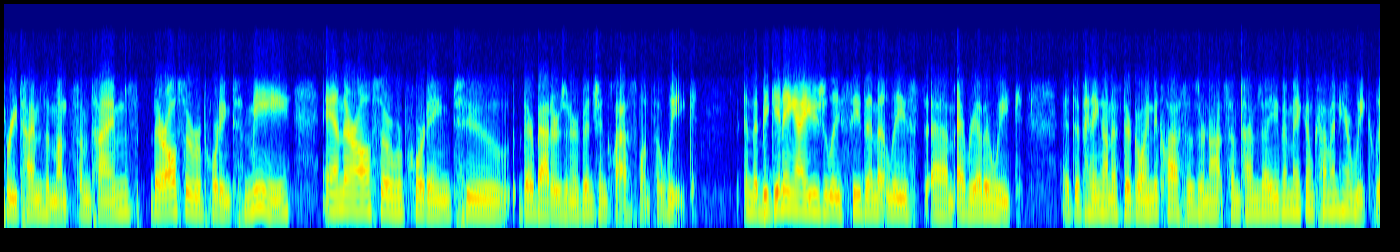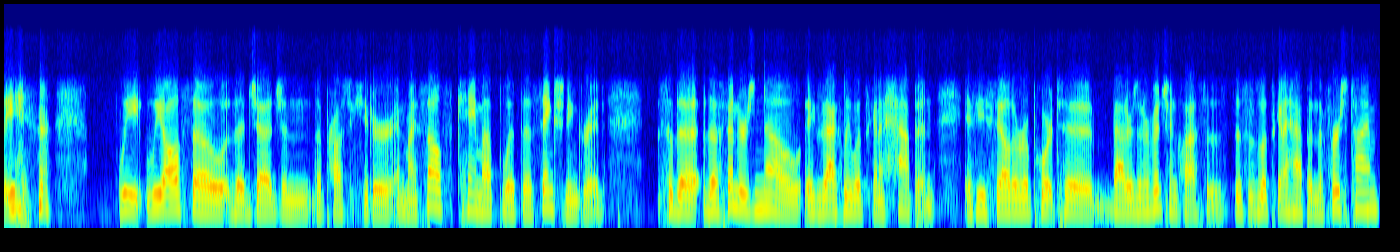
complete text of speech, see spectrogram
three times a month sometimes. They're also reporting to me, and they're also reporting to their batters intervention class once a week. In the beginning, I usually see them at least um, every other week, uh, depending on if they're going to classes or not. Sometimes I even make them come in here weekly. we we also the judge and the prosecutor and myself came up with a sanctioning grid so the, the offenders know exactly what's going to happen. If you fail to report to batters intervention classes, this is what's going to happen the first time,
